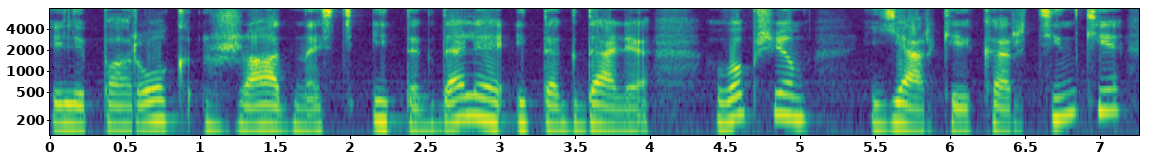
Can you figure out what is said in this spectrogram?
или порог жадность и так далее, и так далее. В общем, яркие картинки –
